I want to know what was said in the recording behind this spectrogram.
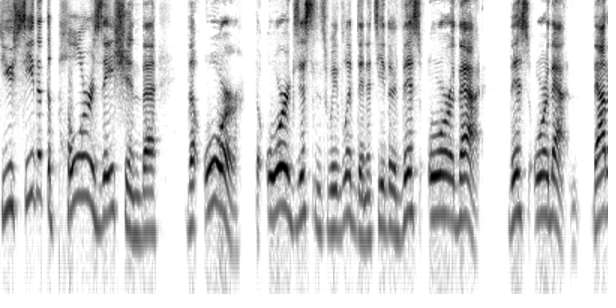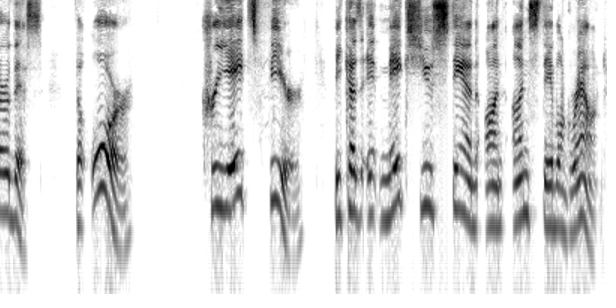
Do you see that the polarization, the the or, the or existence we've lived in, it's either this or that, this or that, that or this. The or creates fear because it makes you stand on unstable ground.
